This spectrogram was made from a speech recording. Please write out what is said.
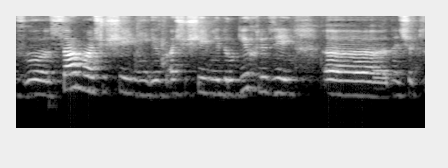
в самоощущении и в ощущении других людей, э, значит,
